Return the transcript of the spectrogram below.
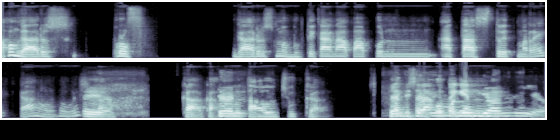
aku nggak harus proof nggak harus membuktikan apa pun atas tweet mereka ngono wis iya gak gak perlu tahu juga. dan misalnya aku pengen ya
